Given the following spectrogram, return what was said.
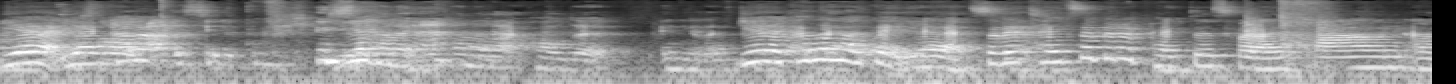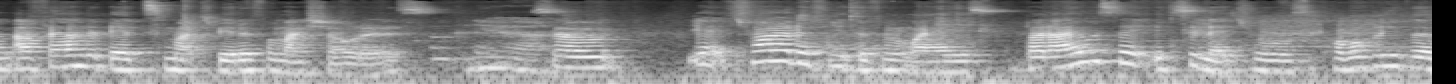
Yeah, yeah, kind of. other set of confusing. Yeah. Kind of like hold it in your left Yeah, hand. kind of like that. Yeah. So that takes a bit of practice, but I found um, I found that that's much better for my shoulders. Yeah. So yeah, try it a few different ways. But I would say ipsilateral is probably the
